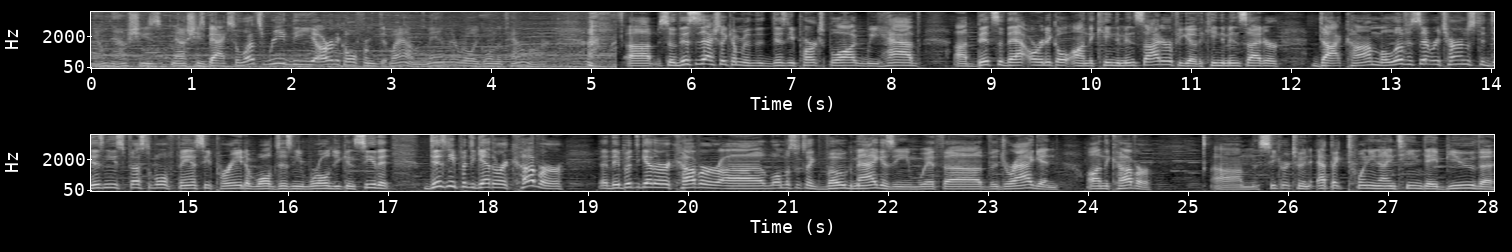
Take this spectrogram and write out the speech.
you know now she's now she's back. So let's read the article from. Wow, man, they're really going to town on her. Uh, so this is actually coming from the Disney Parks blog. We have uh, bits of that article on the Kingdom Insider. If you go to kingdominsider.com, Maleficent returns to Disney's Festival of Fantasy Parade at Walt Disney World. You can see that Disney put together a cover uh, they put together a cover, uh, almost looks like Vogue magazine, with uh, the dragon on the cover. Um, secret to an epic 2019 debut, the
